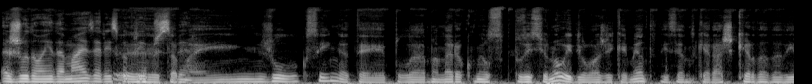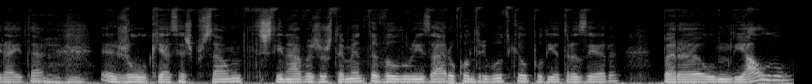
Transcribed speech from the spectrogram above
ajudam ainda mais? Era isso que eu queria perceber. Uh, também julgo que sim, até pela maneira como ele se posicionou ideologicamente, dizendo que era à esquerda da direita, uhum. julgo que essa expressão destinava justamente a valorizar o contributo que ele podia trazer para um diálogo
